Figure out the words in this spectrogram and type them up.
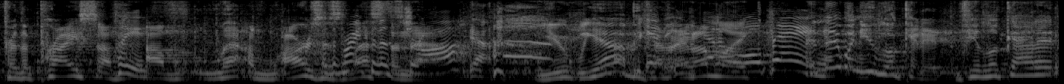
for the price of, Please. of le- ours For the is price less of a than straw? that. You, yeah, because and I'm like, and then when you look at it, if you look at it,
